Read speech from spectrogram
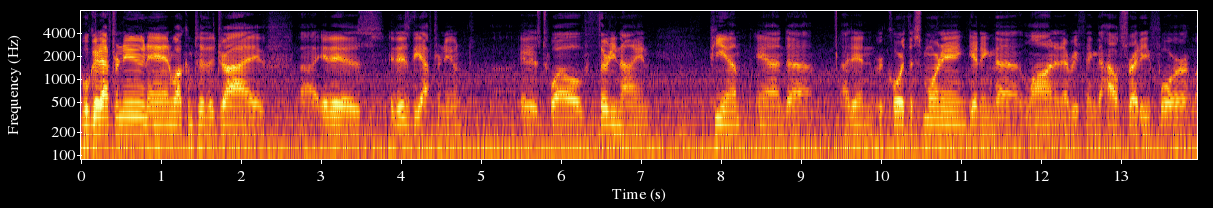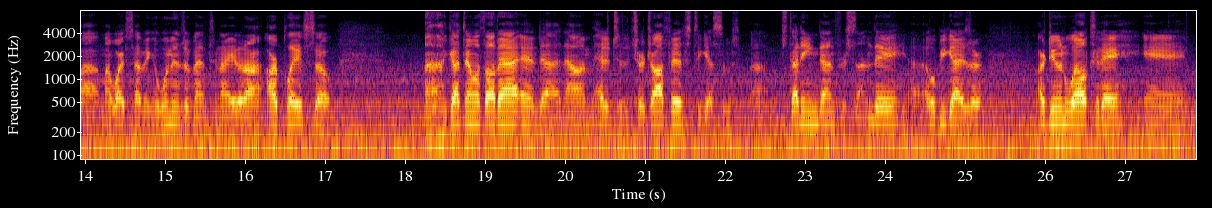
Well, good afternoon and welcome to the drive. Uh, it is it is the afternoon. Uh, it is 12:39 p.m. and uh, I didn't record this morning, getting the lawn and everything, the house ready for uh, my wife's having a women's event tonight at our, our place. So I got done with all that, and uh, now I'm headed to the church office to get some uh, studying done for Sunday. I hope you guys are are doing well today, and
